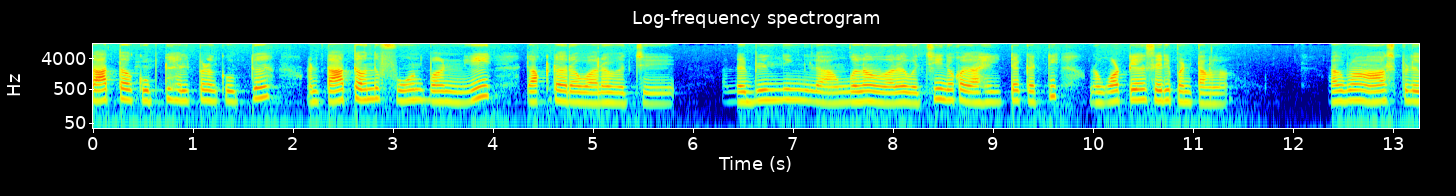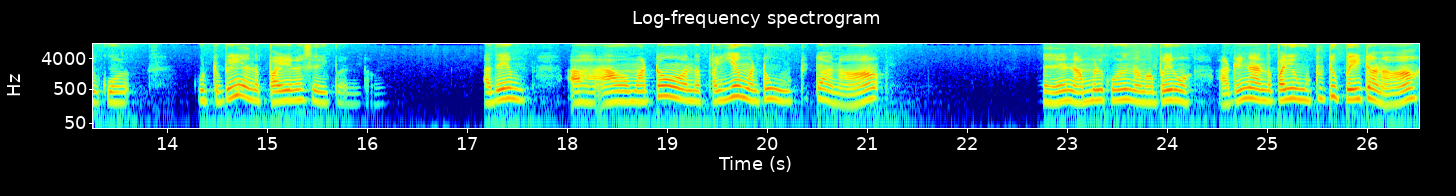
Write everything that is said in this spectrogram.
தாத்தாவை கூப்பிட்டு ஹெல்ப் பண்ண கூப்பிட்டு அந்த தாத்தா வந்து ஃபோன் பண்ணி டாக்டரை வர வச்சு அந்த பில்டிங்கில் அவங்கெல்லாம் வர வச்சு இன்னும் கொஞ்சம் ஹைட்டாக கட்டி அந்த ஓட்டையும் சரி பண்ணிட்டாங்களாம். அதுக்கப்புறம் ஹாஸ்பிட்டலுக்கு கூ கூப்பிட்டு போய் அந்த பையனும் சரி பண்ணிட்டாங்க. அதே அவன் மட்டும் அந்த பையன் மட்டும் விட்டுட்டானா நம்மளுக்கு ஒன்று நம்ம போயிடுவோம் அப்படின்னு அந்த பையன் விட்டுட்டு போயிட்டானா?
